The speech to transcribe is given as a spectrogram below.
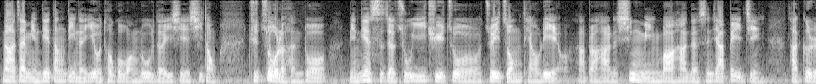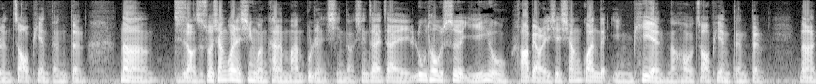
那在缅甸当地呢，也有透过网络的一些系统去做了很多缅甸死者逐一去做追踪条列哦，啊，包括他的姓名，包括他的身家背景、他个人照片等等。那其实老实说，相关的新闻看了蛮不忍心的。现在在路透社也有发表了一些相关的影片，然后照片等等。那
